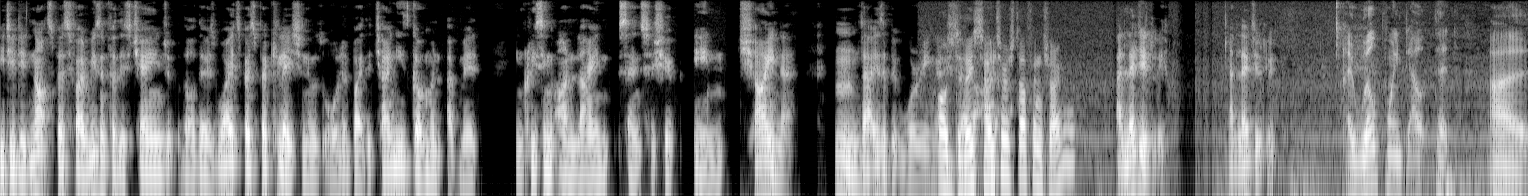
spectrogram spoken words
Gitee did not specify a reason for this change, though there is widespread speculation it was ordered by the Chinese government amid increasing online censorship in China. Hmm, that is a bit worrying. Oh, do they censor I, stuff in China? Allegedly. Allegedly. I will point out that uh,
